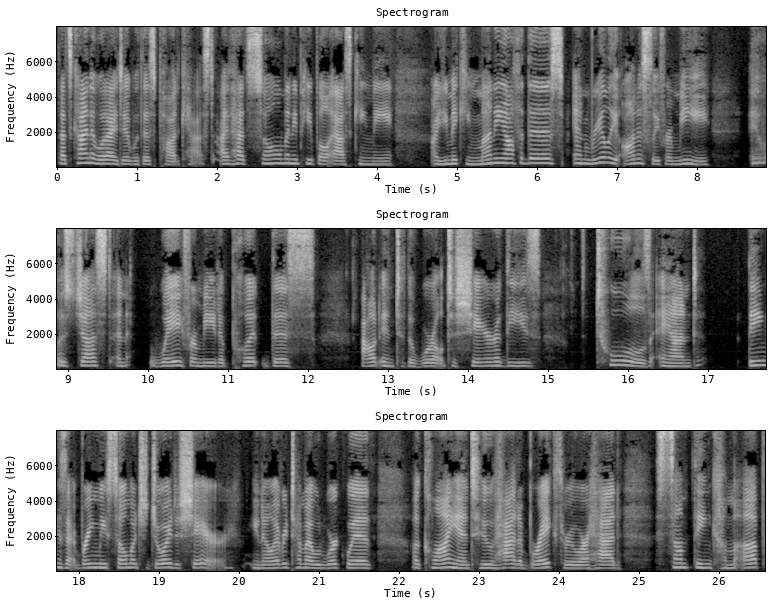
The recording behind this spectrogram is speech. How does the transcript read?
That's kind of what I did with this podcast. I've had so many people asking me, are you making money off of this? And really, honestly, for me, it was just a way for me to put this out into the world, to share these tools and things that bring me so much joy to share. You know, every time I would work with a client who had a breakthrough or had something come up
